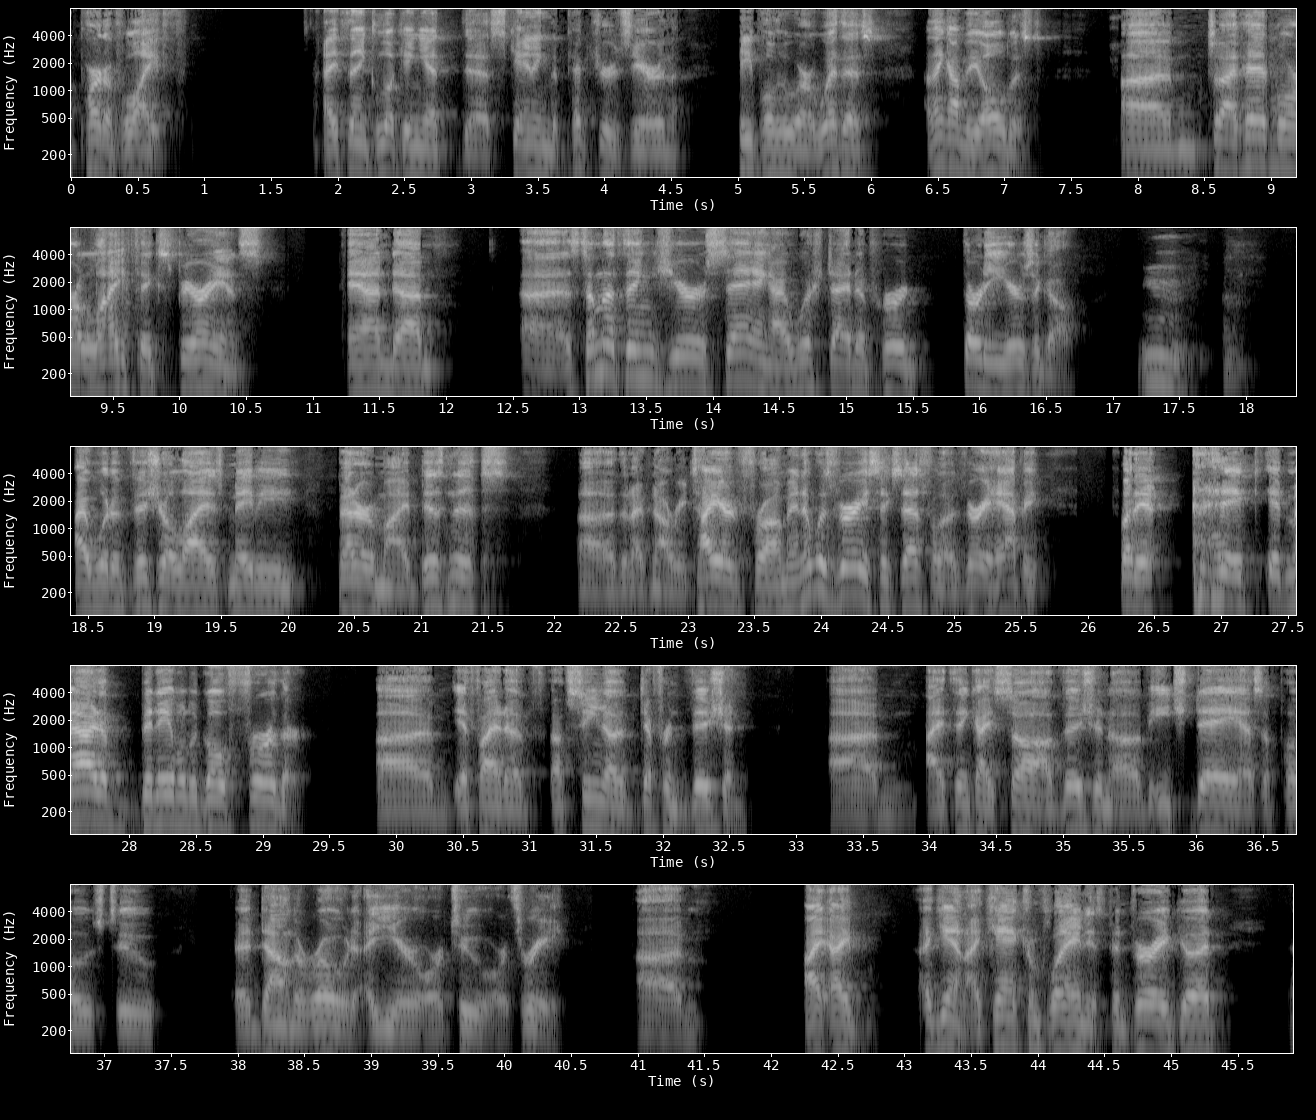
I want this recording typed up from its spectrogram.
a part of life. I think looking at uh, scanning the pictures here and the people who are with us, I think I'm the oldest. Um, so I've had more life experience, and um, uh, some of the things you're saying, I wished I'd have heard 30 years ago. Mm, I would have visualized maybe better my business uh, that I've now retired from, and it was very successful. I was very happy, but it it, it might have been able to go further uh, if I'd have, have seen a different vision. Um, I think I saw a vision of each day as opposed to uh, down the road a year or two or three. Um, I, I again, I can't complain. It's been very good.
